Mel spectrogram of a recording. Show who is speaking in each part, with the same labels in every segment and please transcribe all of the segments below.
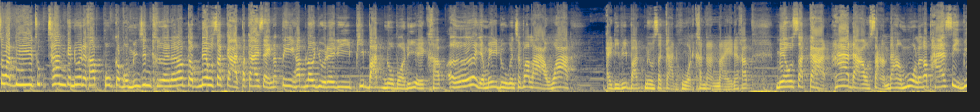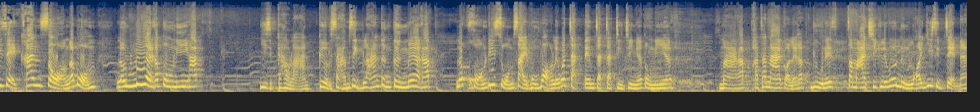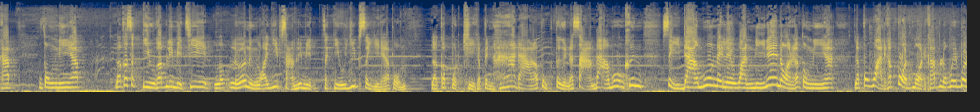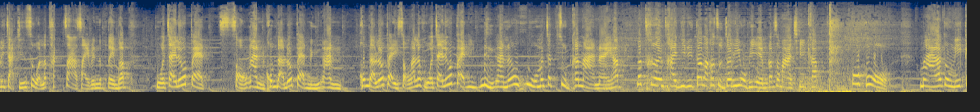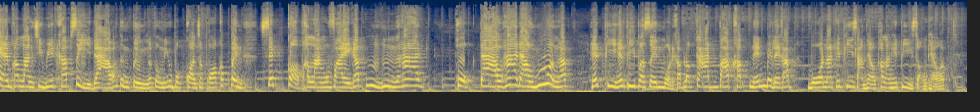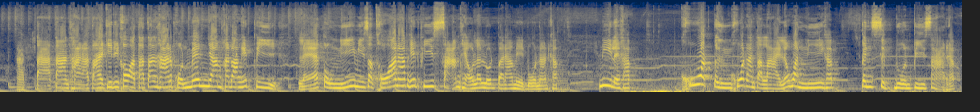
Speaker 1: สวัสดีทุกท่านกันด้วยนะครับพบกับผมมินเช่นเคยนะครับกับเมลสกาดประกายแสงนัตตี้ครับ เราอยู่ในดีพี่บัตโนบอดี้เอ็กครับ เออ ยังไม่ดูกันใช่ปะล่ะว่าไอดีพี่บัตเมลสกาดโหดขนาดไหนนะครับ เมลสกาด 5 ดาว 3 ดาวม่วงแล้วก็แพสซีพิเศษขั้น 2 ครับผมแล้วเลือดครับตรงนี้ครับ 29 ล้านเกือบ 30 ล้านตึงๆไหมครับ แล้วของที่สวมใส่ผมบอกเลยว่าจัดเต็มจัดจัดจริงๆนะตรงนี้ครับ มาครับพัฒนาก่อนเลยครับ อยู่ในสมาชิกเลเวล127 นะครับ ตรงนี้ครับ แล้วก็สกิลครับลิมิตที่เลเวล123 ลิมิตสกิล 24 นะครับผมแล้วก็ปลดขี่ก็เป็น 5 ดาวแล้วปลุกตื่นนะ3ดาวม่วงขึ้น 4 ดาวม่วงในเร็ววันนี้แน่นอนครับตรงนี้ฮะแล้วประวัติครับปลดหมดครับลงเว้นบริจาคชิ้นส่วนแล้วทักษะใส่เป็นเต็มๆครับ หัวใจเลเวล8 2อัน คมดาบเลเวล8 1อัน คมดาบเลเวล8อีก2อัน แล้วหัวใจเลเวล8อีก1อันนะโอ้โหมันจะสุดขนาดไหนครับ แล้วเทิร์นไทยยินดีต้อนรับเข้าสู่เจ้าที่ OPM ครับสมาชิกครับ โอ้โหมาแล้วตรงนี้แกนพลังชีวิตครับ 4 ดาวครับตึงๆครับตรงนี้อุปกรณ์เฉพาะก็เป็นเซ็ตกราะพลังไฟครับห้าหกดาว 5 ดาวม่วงครับ HP HP เปอร์เซ็นต์หมดครับ แล้วการบัฟครับเน้นไปเลยครับ โบนัส HP 3 แถว พลัง HP อีก 2 แถวครับ อัตราต้านทานอัตราคิดที่เข้าอัตราต้านทานผลแม่นยำพลัง HP และตรงนี้มีสะท้อนนะครับ HP 3 แถวและลดบาดาเมจโบนัสครับ นี่เลยครับ โคตรตึงโคตรอันตรายแล้ววันนี้ครับ เป็นศึกดวลปีศาจครับ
